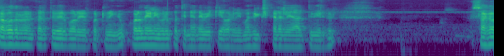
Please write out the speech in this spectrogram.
சகோதரருடன் கருத்து வேறுபாடு ஏற்பட்டு நீங்கும் குழந்தைகளின் விருப்பத்தை நிறைவேற்றி அவர்களை மகிழ்ச்சி கடலில் ஆழ்த்துவீர்கள். சக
